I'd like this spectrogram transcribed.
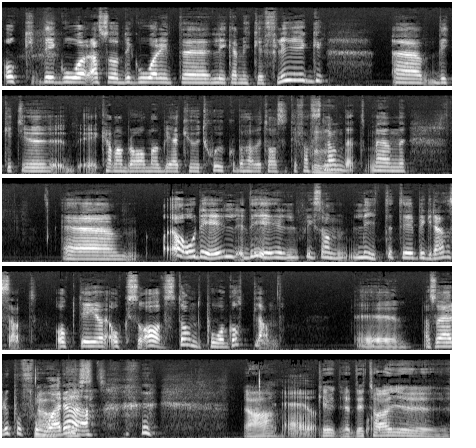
Och det går, alltså, det går inte lika mycket flyg. Vilket ju kan vara bra om man blir akut sjuk och behöver ta sig till fastlandet. Mm. Men Ja, och det är, det är liksom litet, det är begränsat. Och det är också avstånd på Gotland. Eh, alltså är du på Fårö. Ja, ja eh, gud, det tar ju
